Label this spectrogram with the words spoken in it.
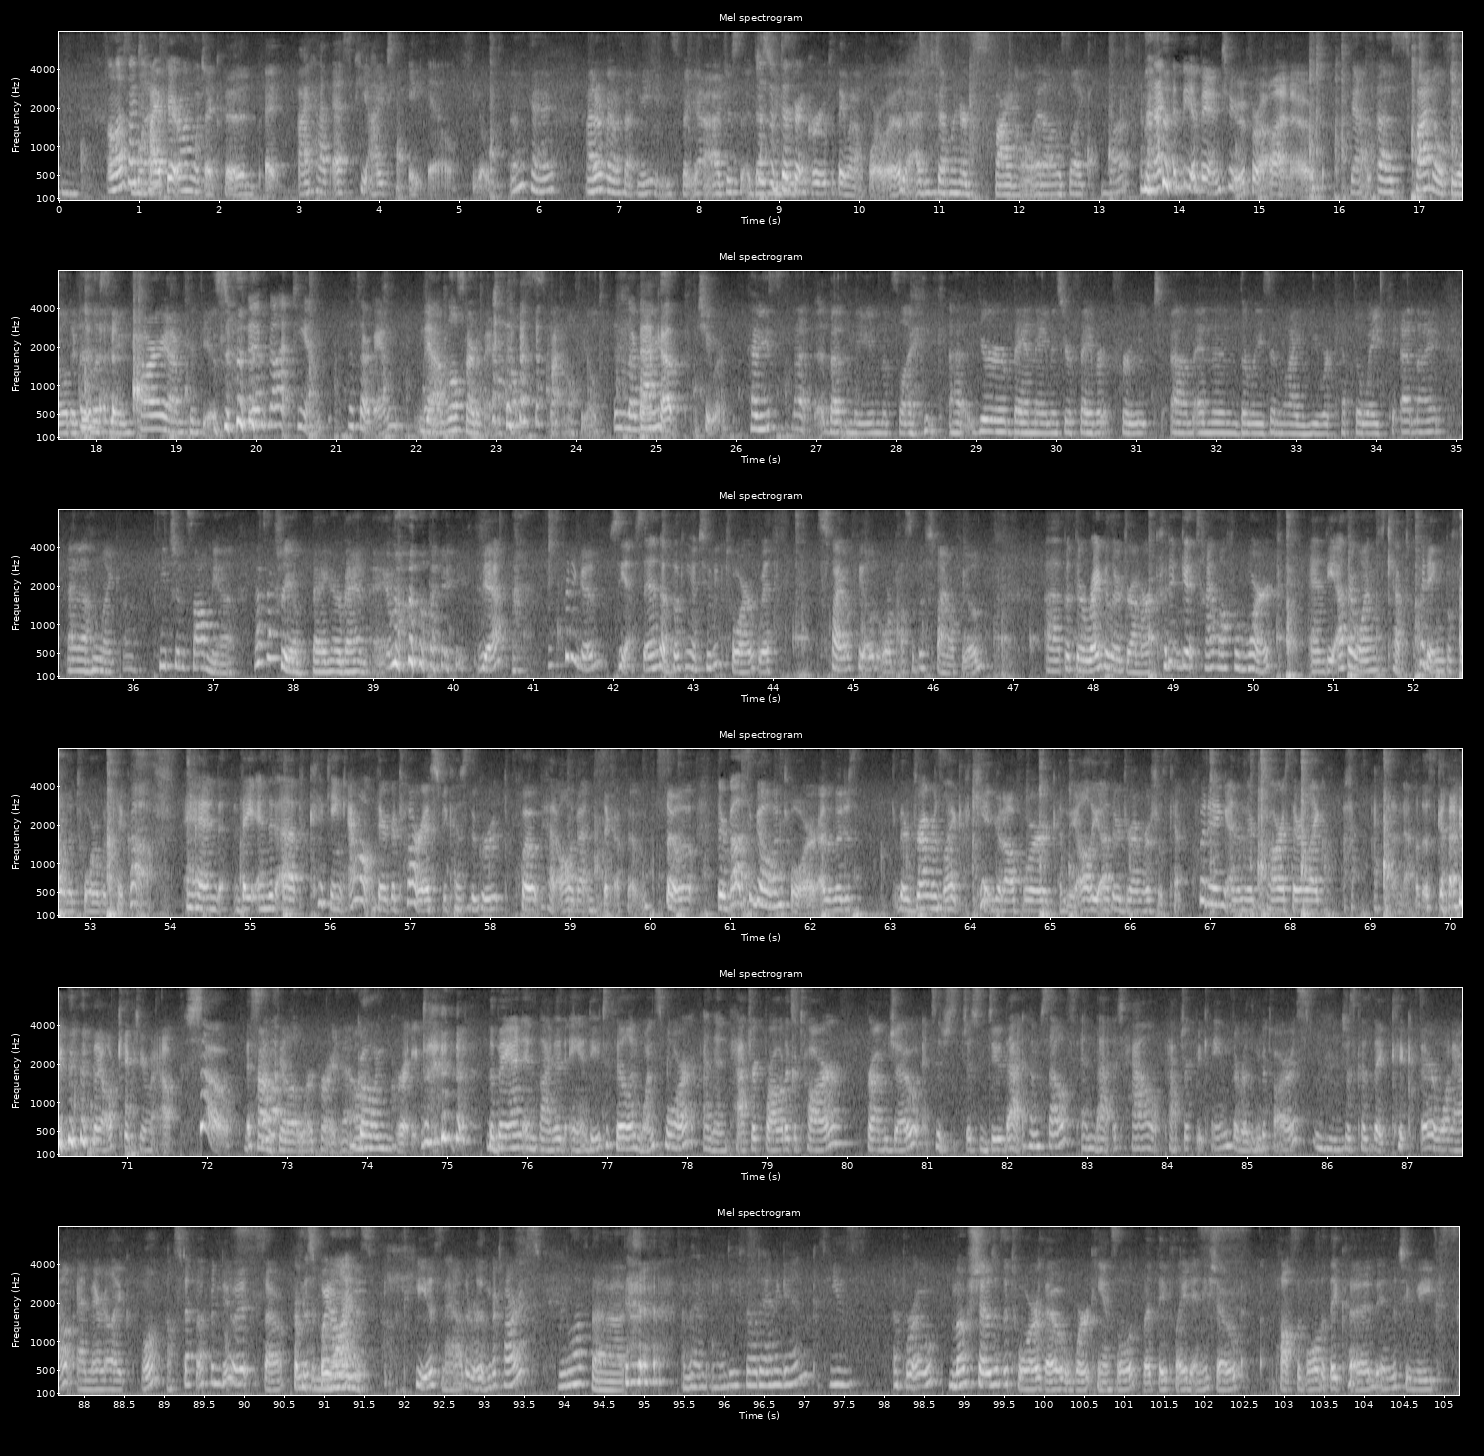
Unless I What? typed it wrong, which I could, I, I have S P I T A L Field. okay. I don't know what that means, but yeah, I just Just a different group that they went on for with. Yeah, I just definitely heard spinal, and I was like, what? Mean, that could be a band too, for all I know. Yeah, uh, spinal field. If you're listening, sorry, I'm confused. if not, TM. That's our band. yeah, we'll start a band called Spinal Field. This is our Have you backup chewer. Have you seen that that meme that's like uh, your band name is your favorite fruit, um, and then the reason why you were kept awake at night, and I'm like, oh, Peach Insomnia. That's actually a banger band name. like, Yeah, that's pretty good. So yes, they ended up booking a two-week tour with Spinal Field or possibly Spinal Field. Uh, but their regular drummer couldn't get time off from work, and the other ones kept quitting before the tour would kick off. And they ended up kicking out their guitarist because the group, quote, had all gotten sick of him. So they're about to go on tour, and then they just their drummer's like, I can't get off work, and the, all the other drummers just kept quitting, and then their guitarist, they were like, enough of this guy. they all kicked him out. So, it's it's how I not feel at work right now. going great. the band invited Andy to fill in once more, and then Patrick borrowed a guitar from Joe to just, just do that himself, and that is how Patrick became the rhythm guitarist Mhm. just because they kicked their one out and they were like, well, I'll step up and do it. So from this point on, he is now the rhythm guitarist. We love that. and then Andy filled in again because he's a bro. Most shows of the tour, though, were canceled, but they played any show possible that they could in the two weeks.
